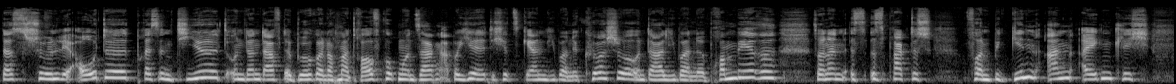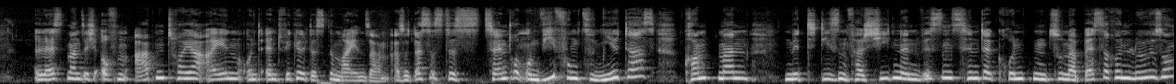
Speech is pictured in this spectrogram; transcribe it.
das schön layoutet, präsentiert und dann darf der Bürger noch mal drauf gucken und sagen, aber hier hätte ich jetzt gern lieber eine Kirsche und da lieber eine Brombeere, sondern es ist praktisch von Beginn an eigentlich lässt man sich auf ein Abenteuer ein und entwickelt es gemeinsam. Also das ist das Zentrum. Und wie funktioniert das? Kommt man mit diesen verschiedenen Wissenshintergründen zu einer besseren Lösung?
